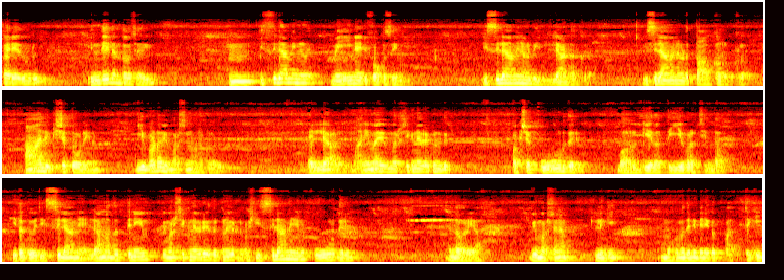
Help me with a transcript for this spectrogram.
കാര്യമായതുകൊണ്ട് ഇന്ത്യയിൽ എന്താ വെച്ചാൽ ഇസ്ലാമിന് മെയിനായിട്ട് ഫോക്കസ് ചെയ്യുന്നത്. ഇസ്ലാമിനെ അവിടെ ഇല്ലാണ്ടാക്കുക. ഇസ്ലാമിനെ അവിടെ തകർക്കുക. ആ ലക്ഷ്യത്തോടെയാണ് ഇവിടെ വിമർശനം നടക്കുന്നത്. എല്ലാ ആളും മാന്യമായി വിമർശിക്കുന്നവരൊക്കെ ഉണ്ട്. പക്ഷെ കൂടുതലും വർഗീയത തീവ്ര ചിന്ത ഇതൊക്കെ വെച്ച് ഇസ്ലാമിനെ എല്ലാ മതത്തിനെയും വിമർശിക്കുന്നവർ എതിർക്കുന്നവരുണ്ട് പക്ഷേ ഇസ്ലാമിനെയാണ് കൂടുതലും എന്താ പറയുക വിമർശനം അല്ലെങ്കിൽ മുഹമ്മദ് നബിനെയൊക്കെ പറ്റയ്ക്ക്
